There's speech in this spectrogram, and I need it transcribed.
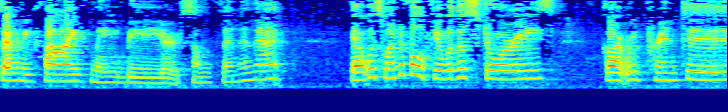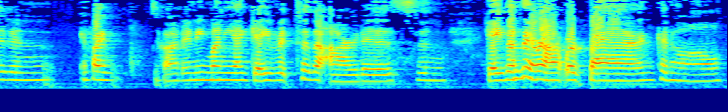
75 maybe or something, and that that was wonderful. A few of the stories got reprinted, and if I got any money, I gave it to the artists and gave them their artwork back and all.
